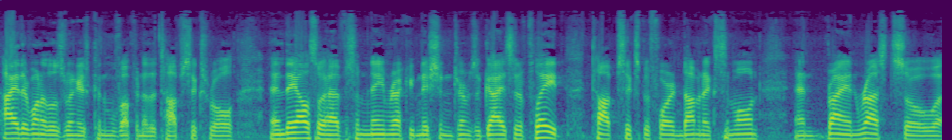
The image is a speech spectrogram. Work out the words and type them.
either one of those wingers can move up into the top six role. And they also have some name recognition in terms of guys that have played top six before, and Dominik Simon and Bryan Rust. So uh,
